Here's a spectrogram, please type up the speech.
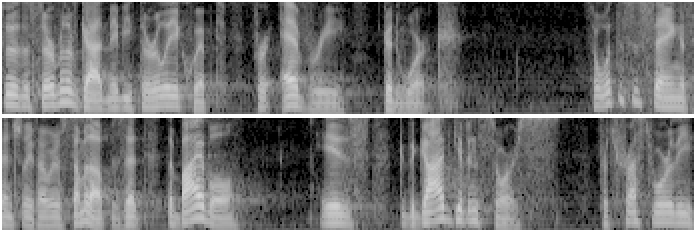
so that the servant of God may be thoroughly equipped for every good work. So, what this is saying essentially, if I were to sum it up, is that the Bible is the God given source for trustworthy,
